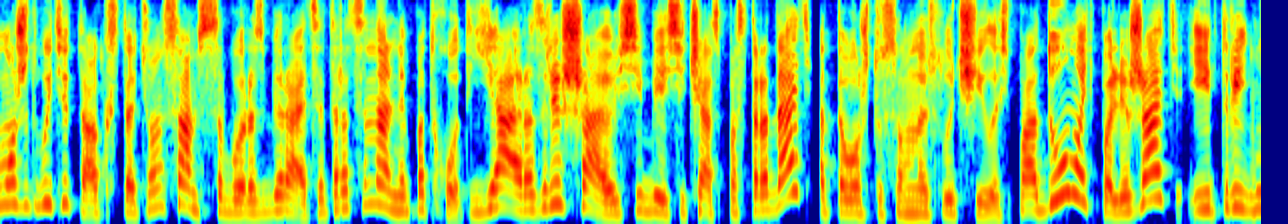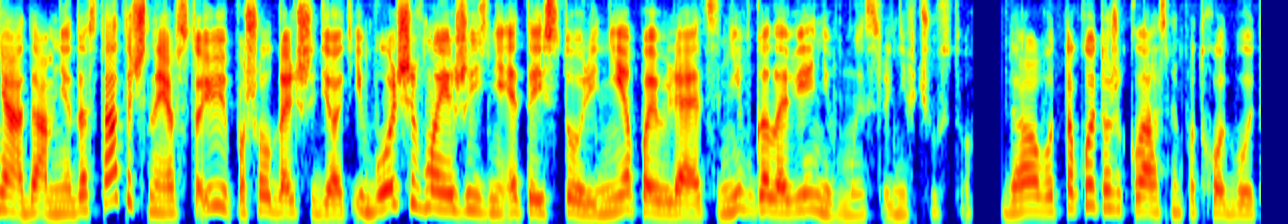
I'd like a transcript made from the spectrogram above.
Может быть и так, кстати. Он сам с собой разбирается. Это рациональный подход. Я разрешаю себе сейчас пострадать от того, что со мной случилось, подумать, полежать, и три дня, да, мне достаточно, я встаю и пошел дальше делать. И больше в моей жизни этой истории не появляется ни в голове, ни в мысли, ни в чувствах. Да, вот такой тоже классный подход будет.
